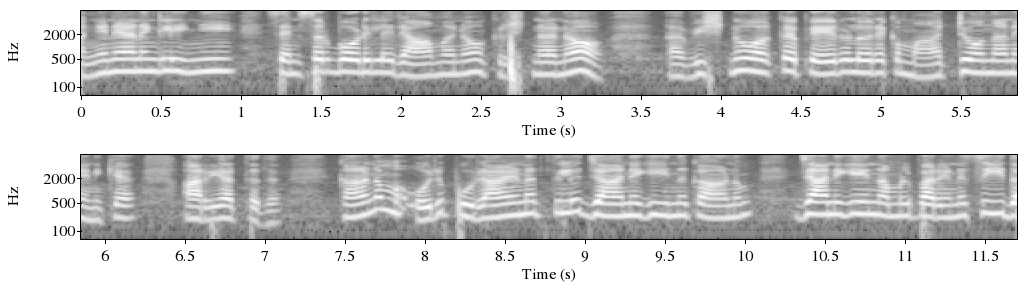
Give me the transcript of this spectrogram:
അങ്ങനെയാണെങ്കിൽ ഇനി സെൻസർ ബോർഡിൽ രാമനോ കൃഷ്ണനോ വിഷ്ണുവോ ഒക്കെ പേരുള്ളവരൊക്കെ മാറ്റുമോ എന്നാണ് എനിക്ക് അറിയാത്തത്. കാരണം ഒരു പുരാണത്തിൽ ജാനകി എന്ന് കാണും. ജാനകി നമ്മൾ പറയുന്നത് സീത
